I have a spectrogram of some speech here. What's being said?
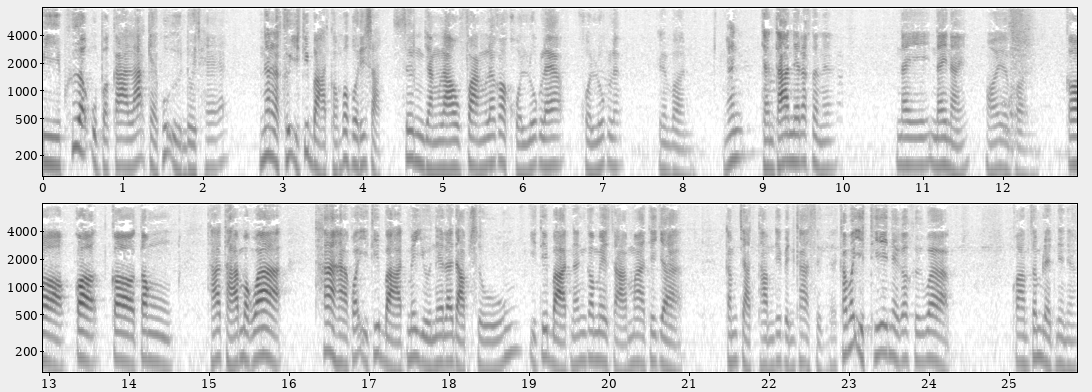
มีเพื่ออุปการะแก่ผู้อื่นโดยแท้ นั่นแหละคืออิทธิบาทของพระโพธิสัตว์ ซึ่งอย่างเราฟังแล้วก็ขนลุกแล้วขนลุกแล้วเรียนบอล งั้นจันทานในลักษณะในในไหนอ๋อเรียบอลก็ก็ก็ต้องท้าถามบอกว่า ถ้าหากว่าอิทธิบาทไม่อยู่ในระดับสูง อิทธิบาทนั้นก็ไม่สามารถที่จะกำจัดธรรมที่เป็นข้าศึกได้คำว่าอิทธิเนี่ยก็คือว่าความสำเร็จเนี่ยนะ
